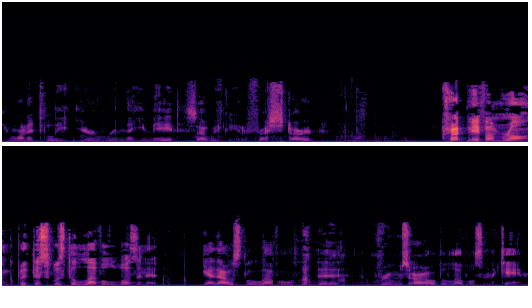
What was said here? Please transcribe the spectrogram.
you want to delete your room that you made so that we can get a fresh start. Correct me if I'm wrong, but this was the level, wasn't it? Yeah, that was the level. The rooms are all the levels in the game.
